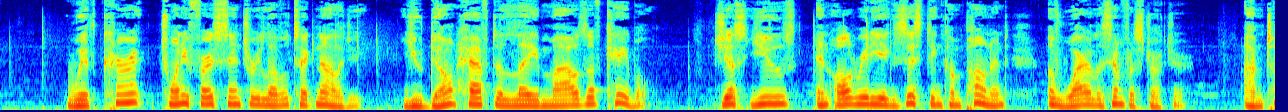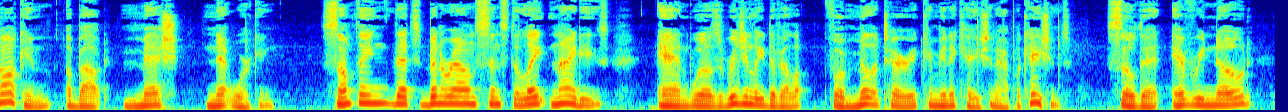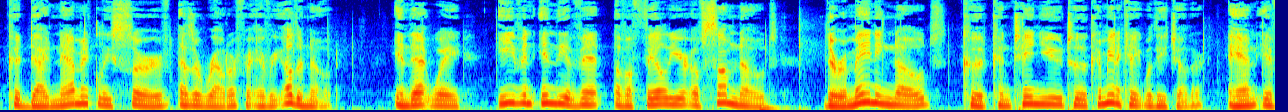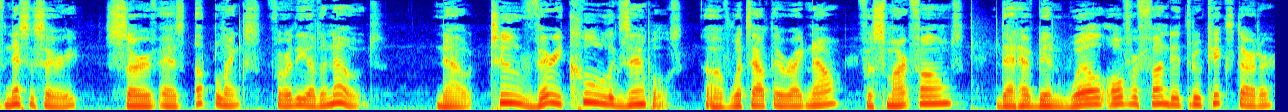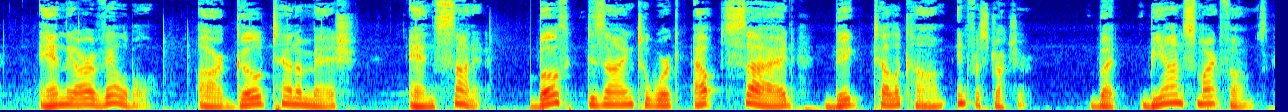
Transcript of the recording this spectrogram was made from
With current 21st century level technology, you don't have to lay miles of cable. Just use an already existing component of wireless infrastructure. I'm talking about mesh networking, something that's been around since the late 90s and was originally developed for military communication applications so that every node could dynamically serve as a router for every other node. In that way, even in the event of a failure of some nodes, the remaining nodes could continue to communicate with each other and, if necessary, serve as uplinks for the other nodes. Now, two very cool examples of what's out there right now for smartphones that have been well overfunded through Kickstarter and they are available are GoTenna Mesh and Sonnet, both designed to work outside big telecom infrastructure. But beyond smartphones,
